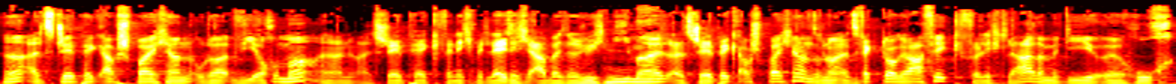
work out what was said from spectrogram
Ja, als JPEG abspeichern oder wie auch immer, äh, als JPEG, wenn ich mit LaTeX arbeite, natürlich niemals als JPEG abspeichern, sondern als Vektorgrafik, völlig klar, damit die äh, hoch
